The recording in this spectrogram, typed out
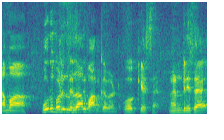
நம்ம பொறுத்து தான் பார்க்க வேண்டும். Okay sir. நன்றி சார்.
